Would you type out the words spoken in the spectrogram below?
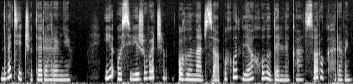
24 гривні. І освіжувач поглинач запаху для холодильника 40 гривень.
